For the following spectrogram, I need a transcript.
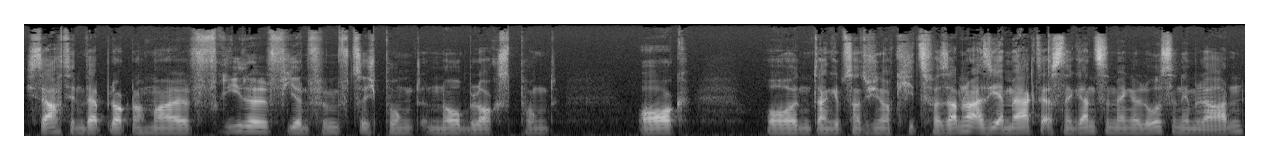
Ich sage den Weblog nochmal, friedel54.noblogs.org und dann gibt es natürlich noch Kiezversammler. Also ihr merkt, da ist eine ganze Menge los in dem Laden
